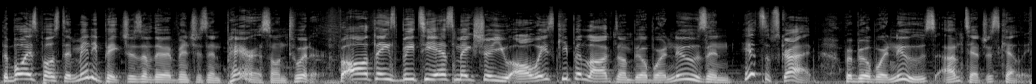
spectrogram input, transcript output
The boys posted many pictures of their adventures in Paris on Twitter. For all things BTS, make sure you always keep it logged on Billboard News and hit subscribe. For Billboard News, I'm Tetris Kelly.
